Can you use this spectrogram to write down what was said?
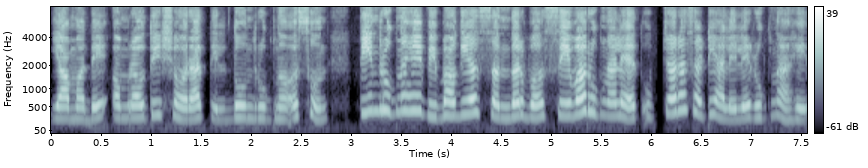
यामध्ये अमरावती शहरातील दोन रुग्ण असून तीन रुग्ण हे विभागीय संदर्भ सेवा रुग्णालयात उपचारासाठी आलेले रुग्ण आहेत.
